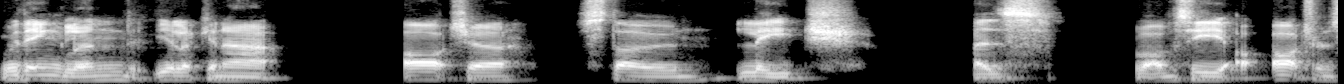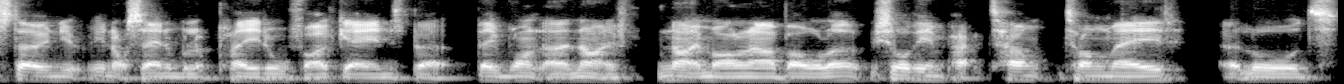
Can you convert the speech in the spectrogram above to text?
With England, you're looking at Archer, Stone, Leach as well. Obviously, Archer and Stone, you're not saying will have played all five games, but they want a 90, 90 mile an hour bowler. We saw the impact Tongue, Tongue made at Lords,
